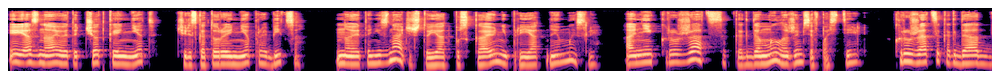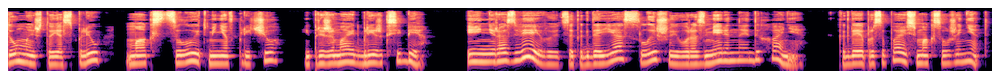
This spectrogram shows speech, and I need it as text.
И я знаю это четкое «нет», через которое не пробиться. Но это не значит, что я отпускаю неприятные мысли. Они кружатся, когда мы ложимся в постель. Кружатся, когда, думая, что я сплю, Макс целует меня в плечо и прижимает ближе к себе. И не развеиваются, когда я слышу его размеренное дыхание. Когда я просыпаюсь, Макса уже нет.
